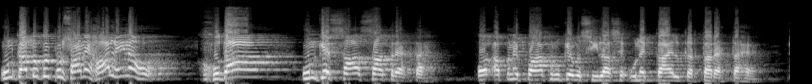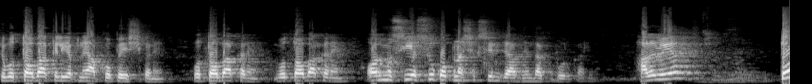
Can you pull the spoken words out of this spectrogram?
ان کا تو کوئی پرسان حال ہی نہ ہو۔ خدا ان کے ساتھ ساتھ رہتا ہے۔ اور اپنے پاک رو کے وسیلہ سے انہیں قائل کرتا رہتا ہے کہ وہ توبہ کے لیے اپنے آپ کو پیش کریں، وہ توبہ کریں، وہ توبہ کریں اور مسیح کو اپنا شخصی نجات دہندہ قبول کر لیں۔ حال تو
